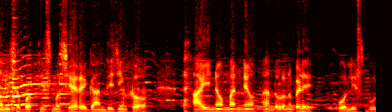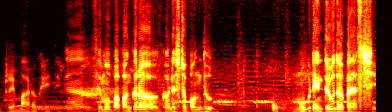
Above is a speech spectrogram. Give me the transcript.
उन्नीस सौ बत्तीस मसीह गांधीजी आईन मान्य आंदोलन बेले पुलिस बुट्रे मार खाई से मो बापा घनिष्ठ बंधु मु गोटे इंटरव्यू देवा आसी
